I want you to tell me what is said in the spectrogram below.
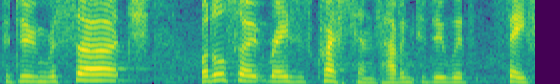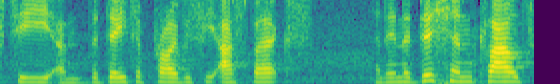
for doing research, but also it raises questions having to do with safety and the data privacy aspects. And in addition, clouds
